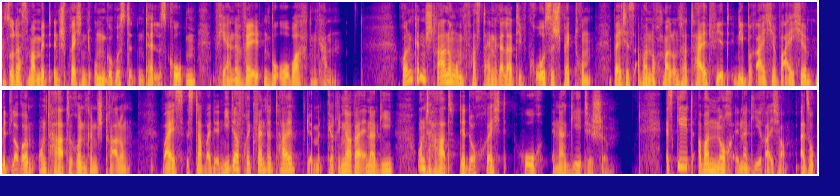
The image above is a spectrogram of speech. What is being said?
sodass man mit entsprechend umgerüsteten Teleskopen ferne Welten beobachten kann. Röntgenstrahlung umfasst ein relativ großes Spektrum, welches aber nochmal unterteilt wird in die Bereiche weiche, mittlere und harte Röntgenstrahlung. Weiß ist dabei der niederfrequente Teil, der mit geringerer Energie, und hart der doch recht hochenergetische. Es geht aber noch energiereicher, also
